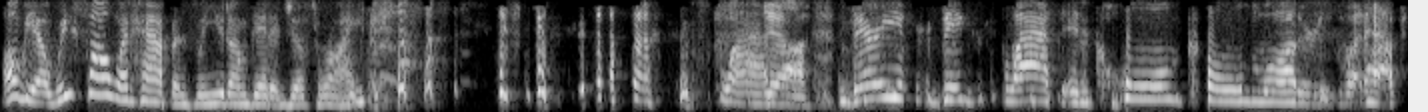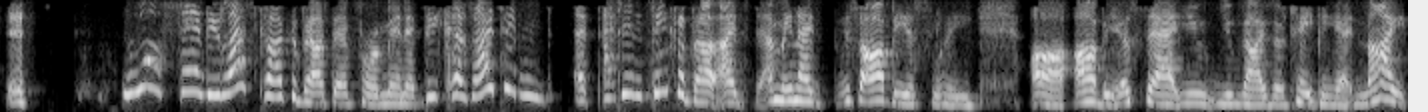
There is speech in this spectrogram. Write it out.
Oh yeah, we saw what happens when you don't get it just right. splash. Yeah, very big splash in cold, cold water is what happens. Well, Sandy, let's talk about that for a minute because I didn't, I, I didn't think about. I, I mean, I, it's obviously uh, obvious that you you guys are taping at night,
